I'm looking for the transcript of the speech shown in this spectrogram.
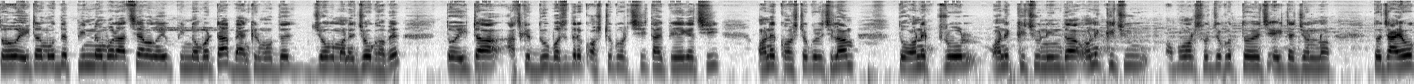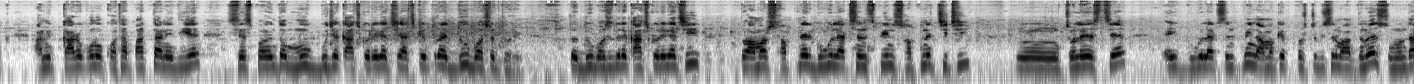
তো এইটার মধ্যে পিন নম্বর আছে এবং এই পিন নম্বরটা ব্যাংকের মধ্যে যোগ মানে যোগ হবে। তো এইটা আজকে দু বছর ধরে কষ্ট করছি, তাই পেয়ে গেছি। অনেক কষ্ট করেছিলাম। তো অনেক ট্রোল অনেক কিছু নিন্দা, অনেক কিছু অপমান সহ্য করতে হয়েছে এইটার জন্য। তো যাই হোক, আমি কারও কোনো কথা পাত্তা নিয়ে দিয়ে শেষ পর্যন্ত মুখ বুঝে কাজ করে গেছি আজকে প্রায় দু বছর ধরে। তো দু বছর ধরে কাজ করে গেছি। তো আমার স্বপ্নের গুগল অ্যাডসেন্স পিন স্বপ্নের চিঠি চলে এসছে। এই গুগল অ্যাডসেন্স পিন আমাকে পোস্ট অফিসের মাধ্যমে সুমনদা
